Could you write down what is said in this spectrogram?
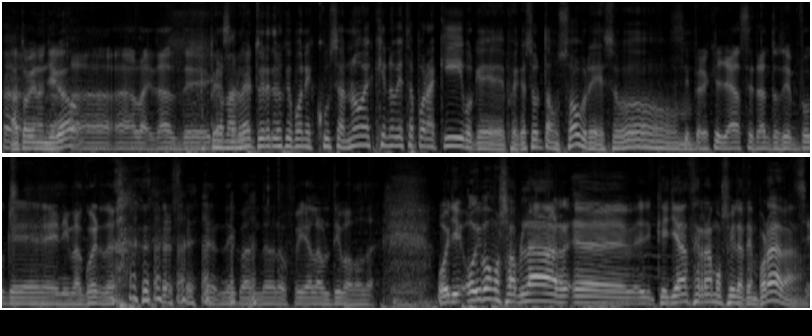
Ah, ¿todavía no han llegado? A, a la edad de. Pero. Manuel, tú eres de los que pone excusas. No, es que no voy a estar por aquí porque fue que soltar un sobre. Eso. Sí, pero es que ya hace tanto tiempo que ni me acuerdo de cuando no fui a la última boda. Oye, hoy vamos a hablar, eh, que ya cerramos hoy la temporada. Sí,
